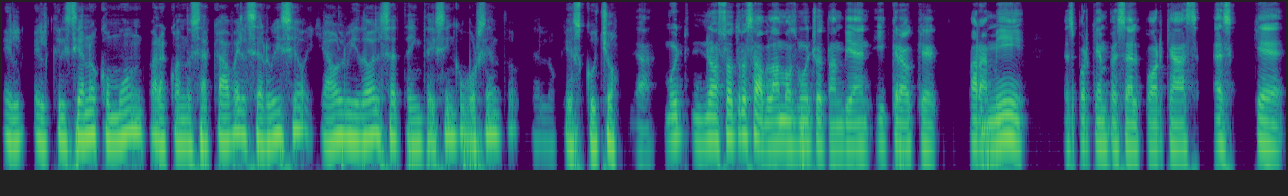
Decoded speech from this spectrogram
el, cristiano común, para cuando se acaba el servicio, ya olvidó el 75% de lo que escuchó. nosotros hablamos mucho también y creo que para mí es porque empecé el podcast, es que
